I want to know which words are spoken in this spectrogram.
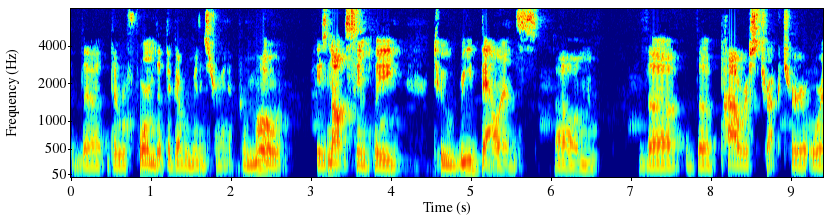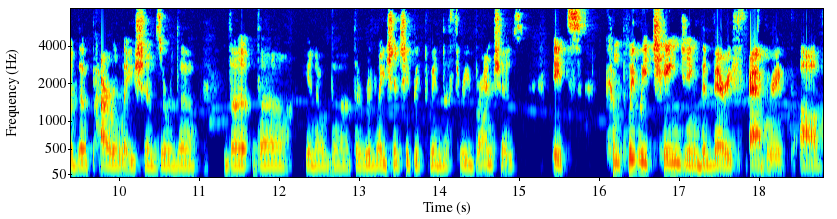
the the reform that the government is trying to promote is not simply to rebalance um, the the power structure or the power relations or the the the you know the the relationship between the three branches. It's completely changing the very fabric of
